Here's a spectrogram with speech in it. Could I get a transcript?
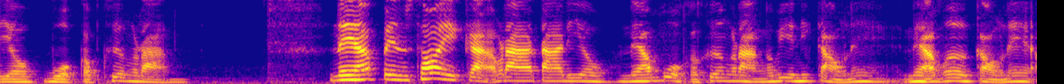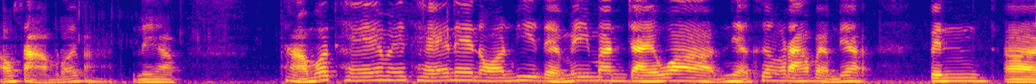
เดียวบวกกับเครื่องราง นะครับเป็นสร้อยกะลาตาเดียวนะครับบวกกับเครื่องรางครับพี่อันนี้เก่าแน่นะครับเออเก่าแน่เอาสามร้อยบาทนะครับถามว่าแท้ไหมแท้แน่นอนพี่แต่ไม่มั่นใจว่าเนี่ยเครื่องรางแบบเนี้ยเป็นอ่า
